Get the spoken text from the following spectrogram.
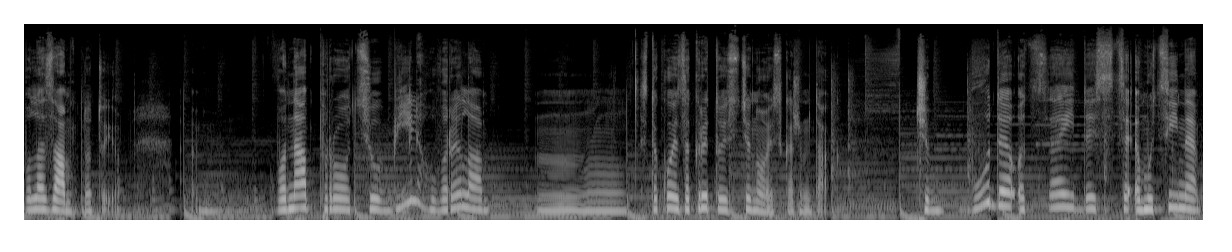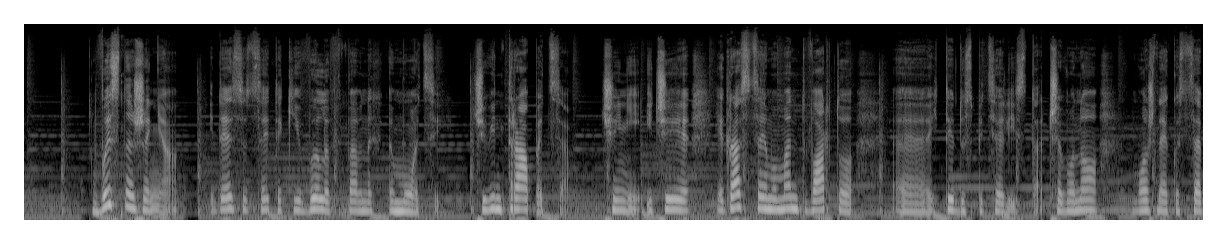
була замкнутою. Ем, вона про цю біль говорила м, з такою закритою стіною, скажімо так. Чи буде оцей десь це емоційне виснаження і десь оцей такий вилив певних емоцій, чи він трапиться, чи ні, і чи якраз в цей момент варто е, йти до спеціаліста, чи воно можна якось це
